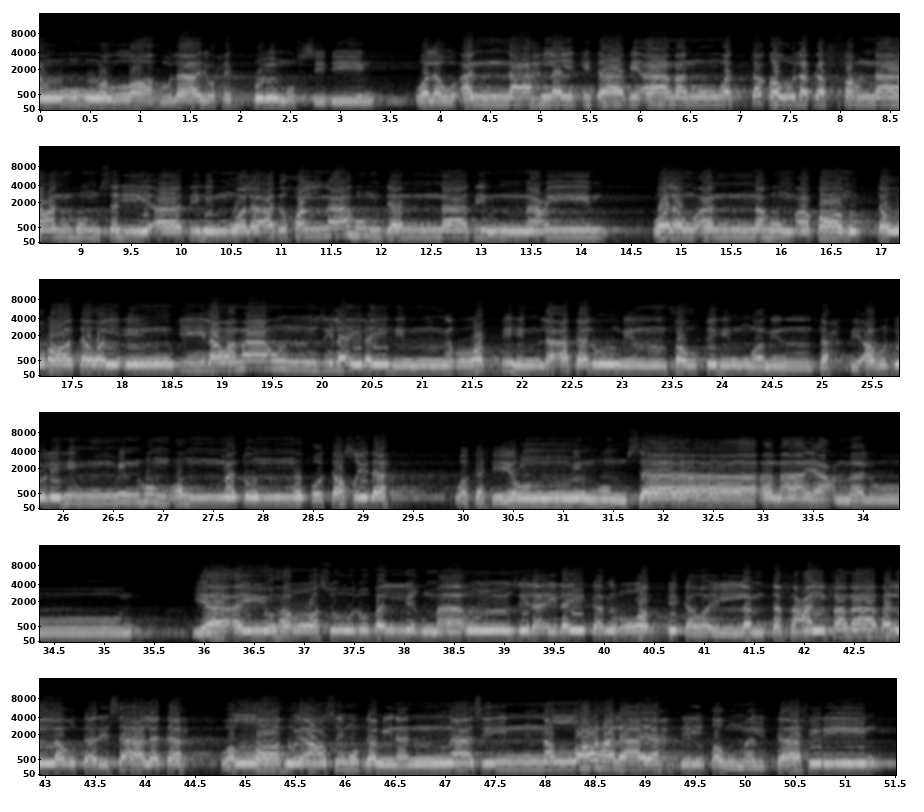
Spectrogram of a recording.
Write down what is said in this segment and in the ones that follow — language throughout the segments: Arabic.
والله لا يحب المفسدين ولو أن أهل الكتاب آمنوا واتقوا لكفرنا عنهم سيئاتهم ولأدخلناهم جنات النعيم. ولو أنهم أقاموا التوراة والإنجيل وما أنزل إليهم من ربهم لأكلوا من فوقهم ومن تحت أرجلهم منهم أمة مقتصدة. وكثير منهم ساء ما يعملون. يا أيها الرسول بلغ ما أنزل إليك من ربك وإن لم تفعل فما بلغت رسالته. والله يعصمك من الناس إن الله لا يهدي القوم الكافرين.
